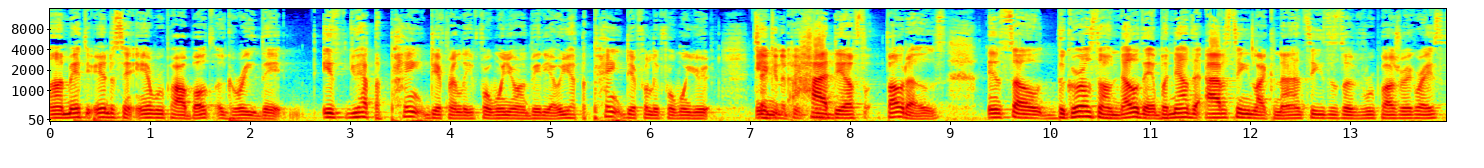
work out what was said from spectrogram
um, Mathu Andersen and RuPaul both agreed that it's, you have to paint differently for when you're on video. You have to paint differently for when you're Taking in a picture. high def photos. And so the girls don't know that. But now that I've seen like nine seasons of RuPaul's Drag Race,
